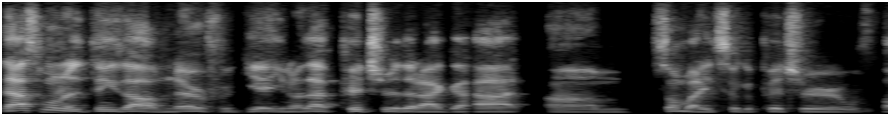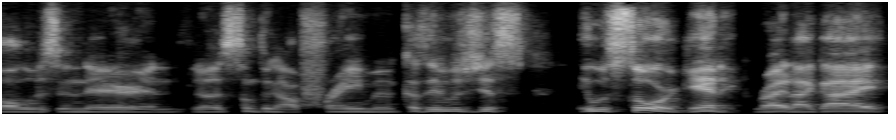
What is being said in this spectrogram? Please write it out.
that's one of the things I'll never forget. You know that picture that I got. Um, somebody took a picture with all of us in there, and you know it's something I'll frame it because it was just it was so organic, right? Like I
